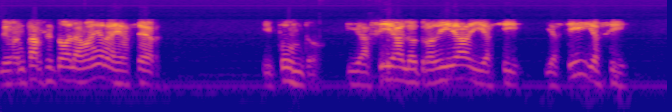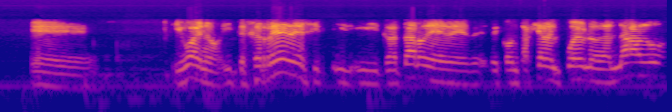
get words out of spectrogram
levantarse todas las mañanas y hacer. Y punto. Y así al otro día, y así, y así, y así. Eh, y bueno, y tejer redes y, tratar de contagiar al pueblo de al lado.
